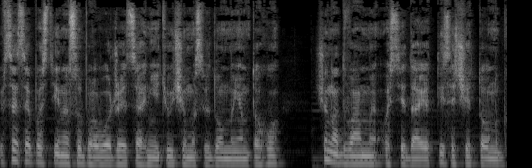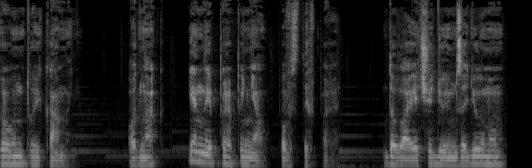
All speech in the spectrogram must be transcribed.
і все це постійно супроводжується гнітючим усвідомленням того, що над вами осідають тисячі тонн ґрунту і каменю. Однак я не припиняв повсти вперед. Долаючи дюйм за дюймом,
